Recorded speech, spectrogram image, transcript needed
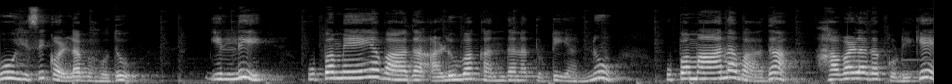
ಊಹಿಸಿಕೊಳ್ಳಬಹುದು. ಇಲ್ಲಿ ಉಪಮೇಯವಾದ ಅಳುವ ಕಂದನ ತುಟಿಯನ್ನು ಉಪಮಾನವಾದ ಹವಳದ ಕುಡಿಗೆ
